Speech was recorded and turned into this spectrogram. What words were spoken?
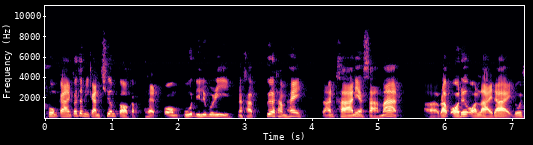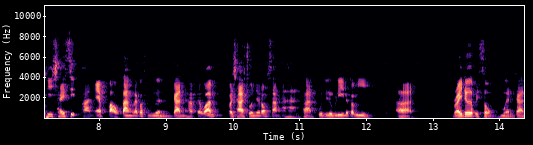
โครงการก็จะมีการเชื่อมต่อกับแพลตฟอร์ม food delivery นะครับ เพื่อทำให้ร้านค้าเนี่ยสามารถรับออเดอร์ออนไลน์ได้ โดยที่ใช้สิทธิ์ผ่านแอปเป๋าตังค์แล้วก็ถุงเงินเหมือนกันนะครับ แต่ว่าประชาชนจะต้องสั่งอาหารผ่านฟู้ดเดลิเวอรี่แล้วก็มี ไรเดอร์ไปส่งเหมือนกัน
